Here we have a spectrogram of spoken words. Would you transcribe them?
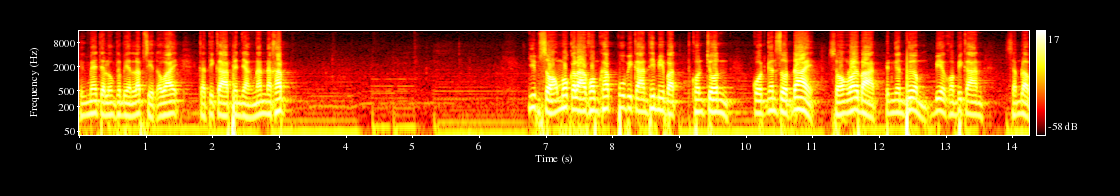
ถึงแม้จะลงทะเบียนรับสิทธิ์เอาไว้ กติกาเป็นอย่างนั้นนะครับ 22 มกราคมครับ ผู้พิการที่มีบัตรคนจน กดเงินสดได้ 200 บาท เป็นเงินเพิ่ม เบี้ยความพิการสำหรับ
